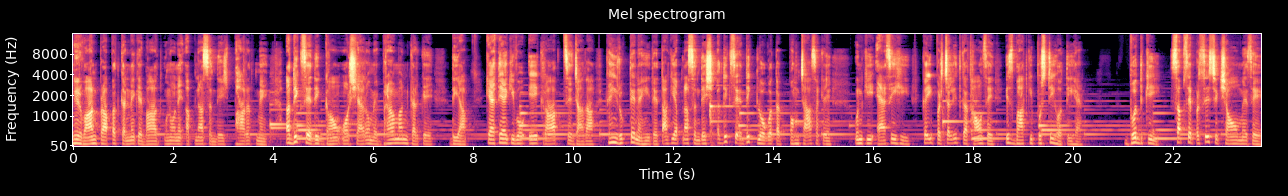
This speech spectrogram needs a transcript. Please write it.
निर्वाण प्राप्त करने के बाद उन्होंने अपना संदेश भारत में अधिक से अधिक गाँव और शहरों में भ्रमण करके दिया। कहते हैं कि वो एक रात से ज़्यादा कहीं रुकते नहीं थे ताकि अपना संदेश अधिक से अधिक लोगों तक पहुँचा सके उनकी ऐसी ही कई प्रचलित कथाओं से इस बात की पुष्टि होती है। बुद्ध की सबसे प्रसिद्ध शिक्षाओं में से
